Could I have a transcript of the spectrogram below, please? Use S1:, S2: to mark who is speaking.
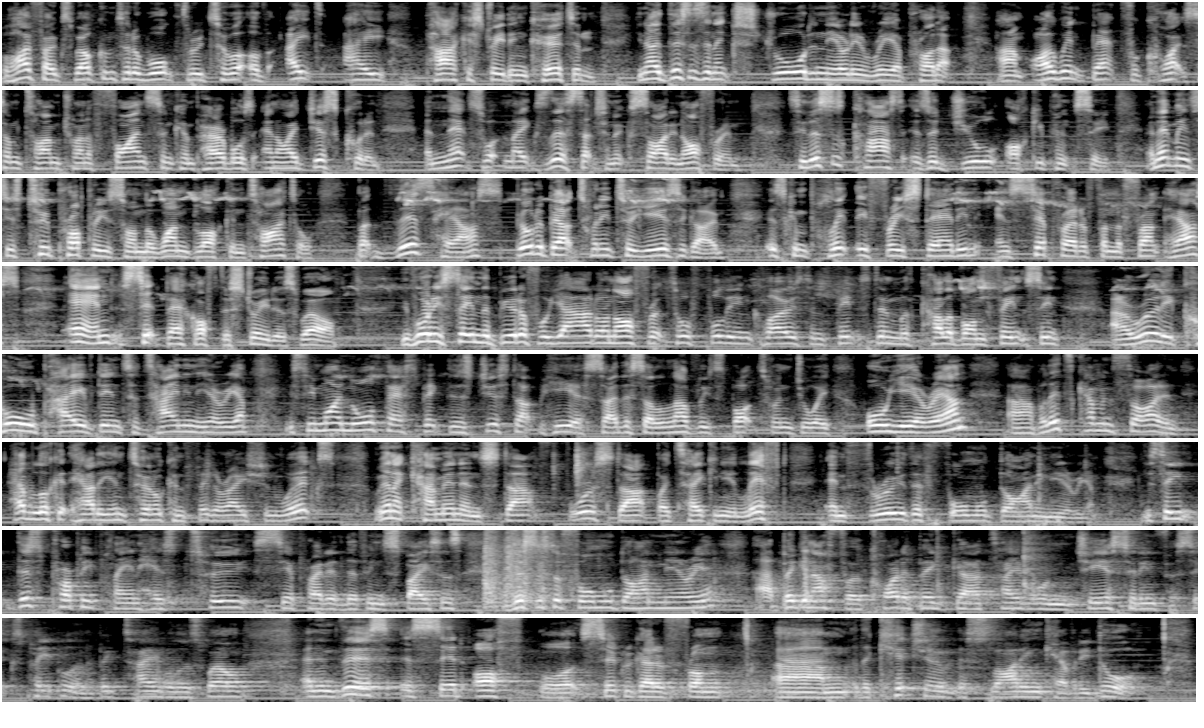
S1: Well, hi folks, welcome to the walkthrough tour of 8A Parker Street in Curtin. You know, this is an extraordinarily rare product. Um, I went back for quite some time trying to find some comparables and I just couldn't. And that's what makes this such an exciting offering. See, this is classed as a dual occupancy. And that means there's two properties on the one block and title. But this house, built about 22 years ago, is completely freestanding and separated from the front house and set back off the street as well. You've already seen the beautiful yard on offer. It's all fully enclosed and fenced in with Colorbond fencing and a really cool paved entertaining area. You see my north aspect is just up here, so this is a lovely spot to enjoy all year round. Uh, but let's come inside and have a look at how the internal configuration works. We're gonna come in and start for a start by taking you left and through the formal dining area. You see, this property plan has two separated living spaces. This is the formal dining area, uh, big enough for quite a big uh, table and chair sitting for six people and a big table as well. And then this is set off or segregated from um, the kitchen with the sliding cavity door.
